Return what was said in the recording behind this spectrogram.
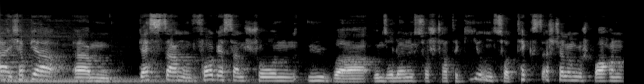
Ja, ich habe ja ähm, gestern und vorgestern schon über unsere Learnings zur Strategie und zur Texterstellung gesprochen.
